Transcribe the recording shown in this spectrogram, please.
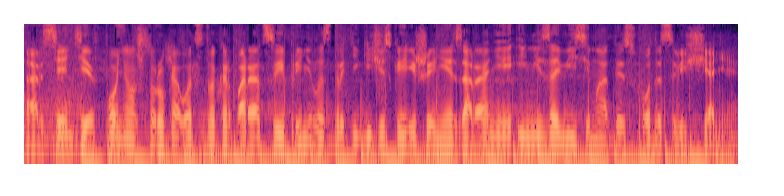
Арсентьев понял, что руководство корпорации приняло стратегическое решение заранее и независимо от исхода совещания.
